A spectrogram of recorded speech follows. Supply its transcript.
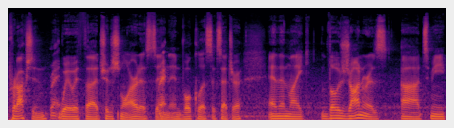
production Right. with, with uh, traditional artists and, Right. and vocalists, etc. And then like those genres uh, to me,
